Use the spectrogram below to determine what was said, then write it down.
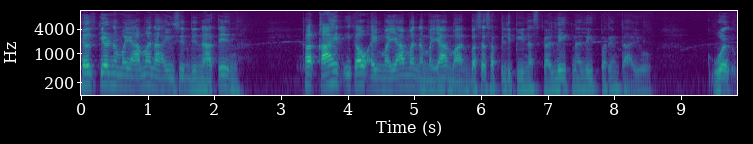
Healthcare ng mayaman, aayusin din natin. Ka- kahit ikaw ay mayaman na mayaman, basta sa Pilipinas ka, late na late pa rin tayo. Well,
